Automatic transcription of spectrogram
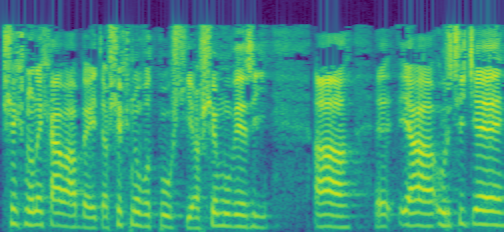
všechno nechává být a všechno odpouští a všemu věří. A e, já určitě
